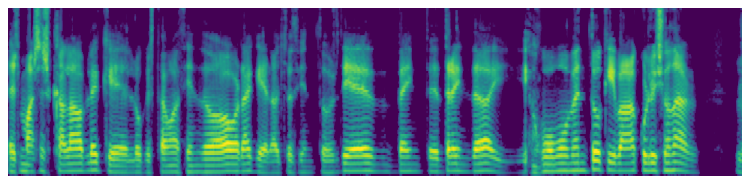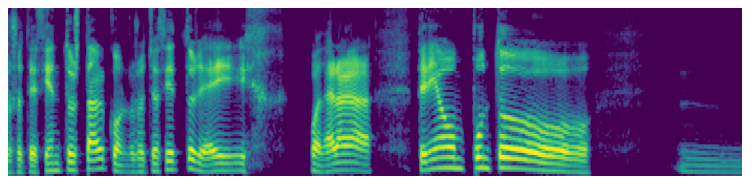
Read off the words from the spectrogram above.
es más escalable que lo que estaban haciendo ahora, que era 810, 20, 30, y hubo un momento que iban a colisionar los 700 tal con los 800 y ahí, bueno, era, tenía un punto mm,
